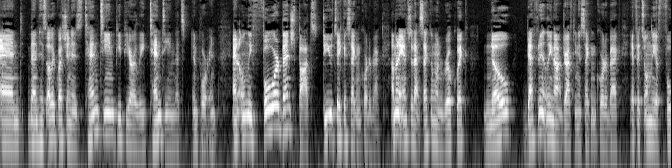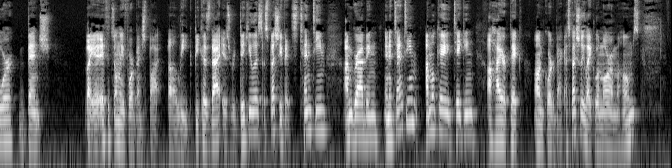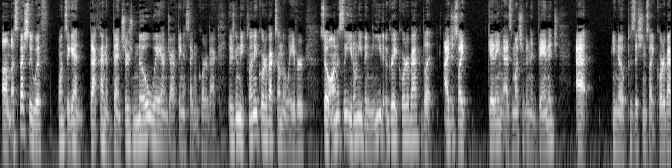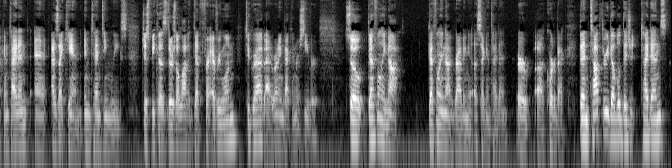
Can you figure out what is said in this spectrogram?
And then his other question is 10 team PPR league, 10 team, that's important, and only four bench spots. Do you take a second quarterback? I'm going to answer that second one real quick. No, definitely not drafting a second quarterback if it's only a four bench like if it's only a four bench spot uh, league because that is ridiculous especially if it's 10 team i'm grabbing in a 10 team i'm okay taking a higher pick on quarterback, especially like Lamar and Mahomes, um, especially with, once again, that kind of bench. There's no way I'm drafting a second quarterback. There's going to be plenty of quarterbacks on the waiver. So honestly, you don't even need a great quarterback, but I just like getting as much of an advantage at you know positions like quarterback and tight end as I can in 10 team leagues just because there's a lot of depth for everyone to grab at running back and receiver. So definitely not definitely not grabbing a second tight end or uh, quarterback. Then top 3 double digit tight ends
